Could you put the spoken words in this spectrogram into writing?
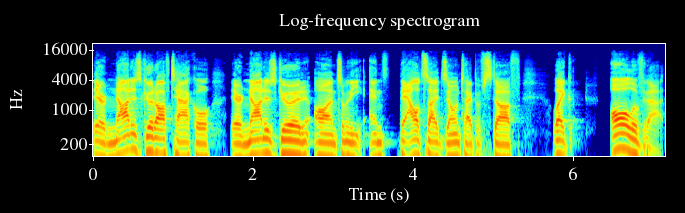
They're not as good off tackle. They're not as good on some of the and the outside zone type of stuff. Like all of that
